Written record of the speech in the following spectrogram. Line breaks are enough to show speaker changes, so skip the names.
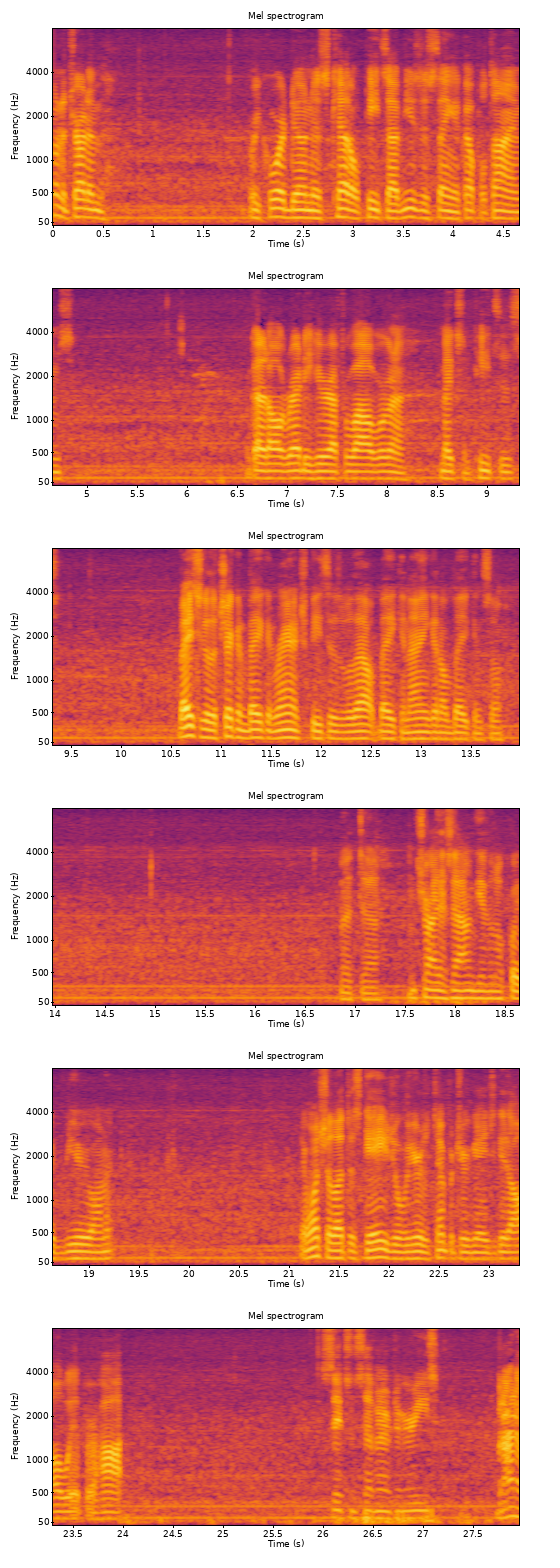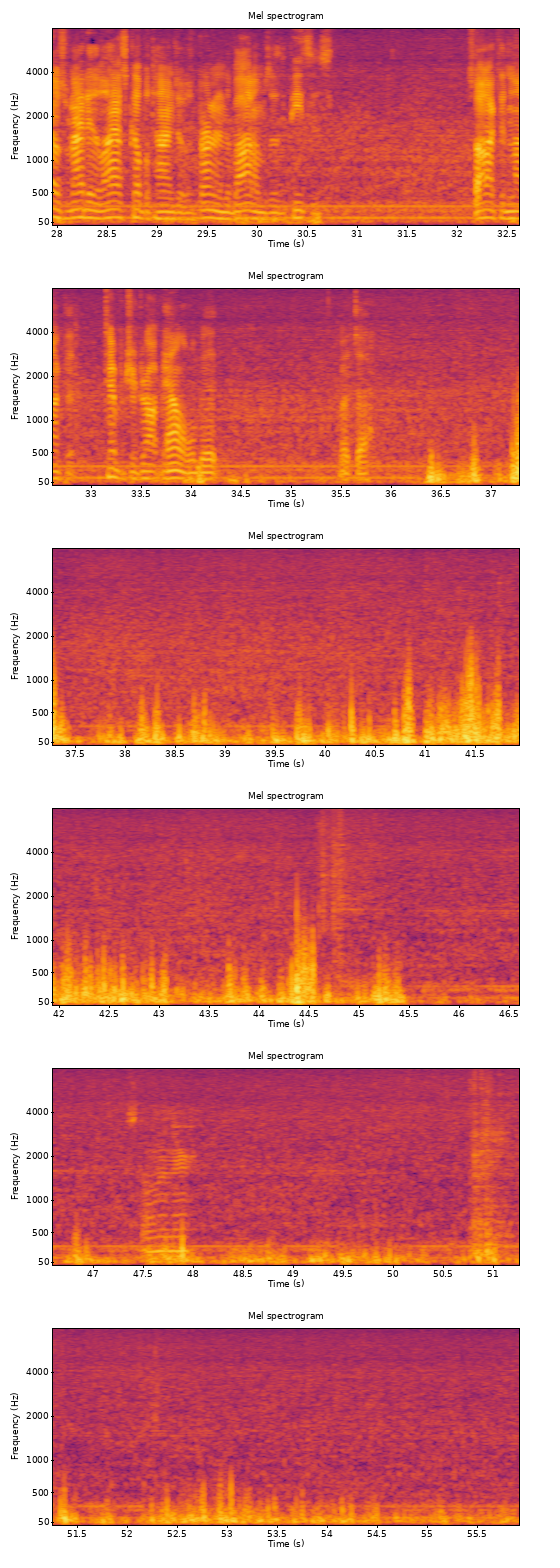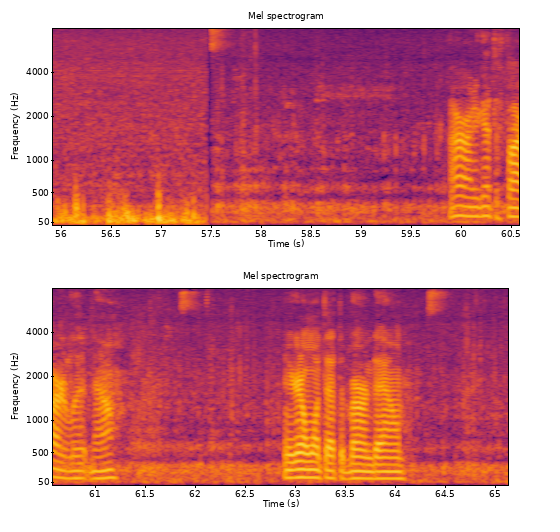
I'm to try to record doing this kettle pizza. I've used this thing a couple times. I've got it all ready here. After a while, we're to make some pizzas. Basically, the chicken bacon ranch pizzas without bacon. I ain't got no bacon, so. But uh, I'll try this out and give a little quick view on it. And once you let this gauge over here, the temperature gauge, get all the way up there hot. Six and seven hundred degrees. But I noticed when I did the last couple times, it was burning the bottoms of the pieces. So I like to knock the temperature drop down a little bit. But uh, stone in there. Alright, I got the fire lit now. You're gonna want that to burn down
